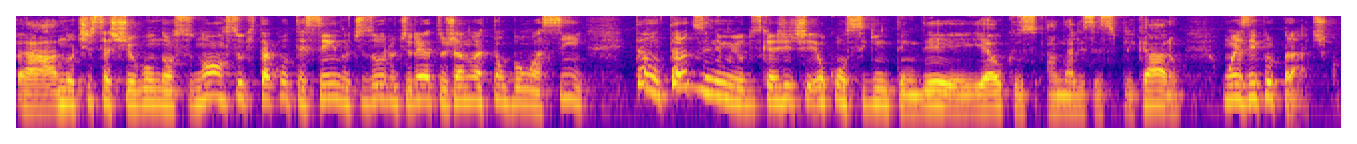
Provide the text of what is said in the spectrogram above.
a notícia chegou no nosso, nossa, o que está acontecendo, o Tesouro Direto já não é tão bom assim. Então, traduzindo em miúdos, que a gente, eu consegui entender, e é o que os analistas explicaram, um exemplo prático.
